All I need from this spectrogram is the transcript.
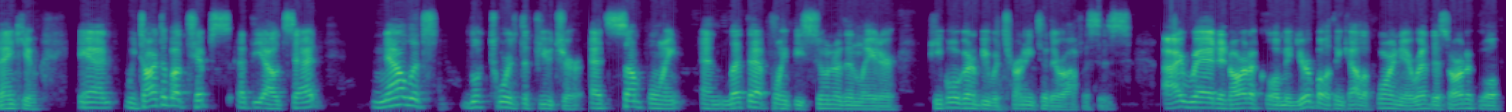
Thank you. And we talked about tips at the outset. Now let's look towards the future at some point and let that point be sooner than later. People are going to be returning to their offices. I read an article, I mean, you're both in California. I read this article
